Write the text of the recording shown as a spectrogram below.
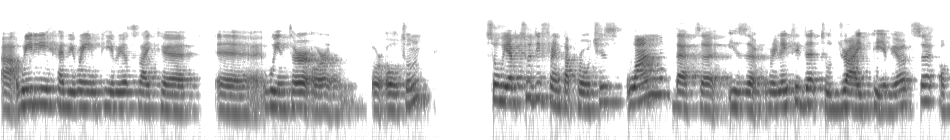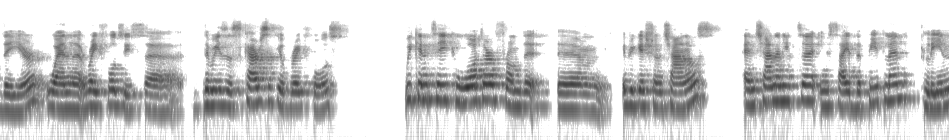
uh, really heavy rain periods like winter or, or autumn. So we have two different approaches. One that uh, is uh, related to dry periods of the year when rainfalls is, uh, there is a scarcity of rainfalls. We can take water from the um, irrigation channels and channel it inside the peatland, clean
